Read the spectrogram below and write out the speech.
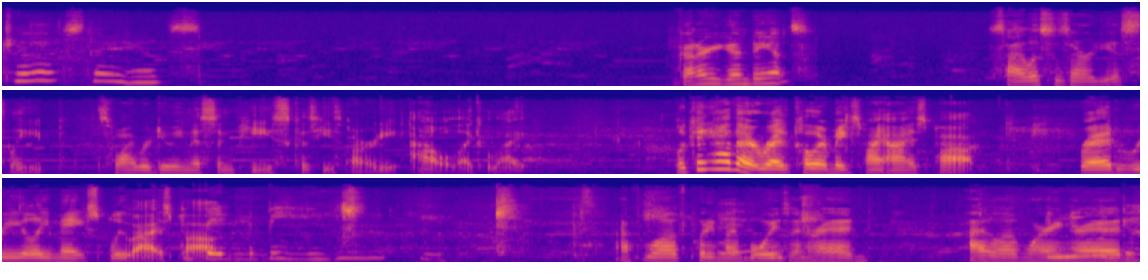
Just dance. Gunner, you gonna dance? Silas is already asleep. That's why we're doing this in peace, because he's already out like a light. Look at how that red color makes my eyes pop. Red really makes blue eyes pop. I love putting my boys in red. I love wearing red.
